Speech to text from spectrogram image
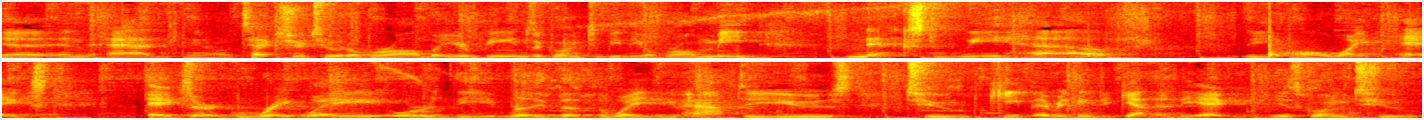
uh, and add you know texture to it overall. But your beans are going to be the overall meat. Next we have the all white eggs. Eggs are a great way, or the really the, the way you have to use to keep everything together. The egg is going to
